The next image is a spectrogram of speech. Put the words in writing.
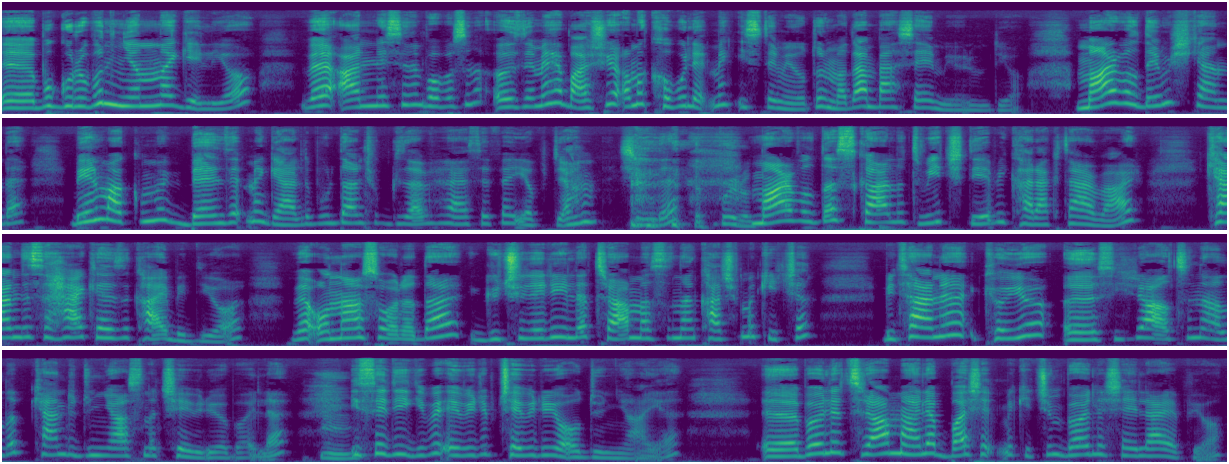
E, bu grubun yanına geliyor ve annesini babasını özlemeye başlıyor ama kabul etmek istemiyor. Durmadan ben sevmiyorum diyor. Marvel demişken de benim aklıma bir benzetme geldi. Buradan çok güzel bir felsefe yapacağım şimdi. Buyurun. Marvel'da Scarlet Witch diye bir karakter var. Kendisi herkesi kaybediyor ve ondan sonra da güçleriyle travmasından kaçmak için bir tane köyü e, sihri altına alıp kendi dünyasına çeviriyor böyle. Hı. İstediği gibi evirip çeviriyor o dünyayı. E, böyle travmayla baş etmek için böyle şeyler yapıyor.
